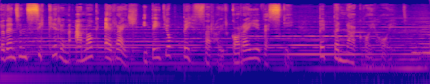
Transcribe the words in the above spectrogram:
byddent yn sicr yn annog eraill i beidio byth a rhoi'r gorau i ddysgu, be bynnag fo'i hoed.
